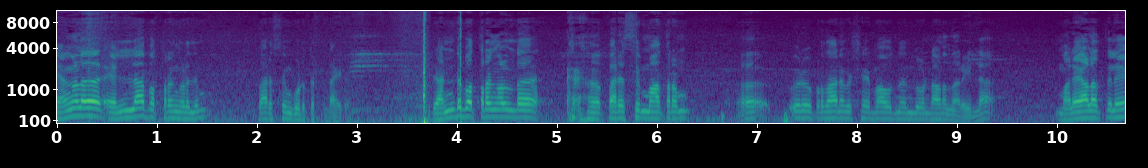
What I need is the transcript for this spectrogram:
ഞങ്ങൾ എല്ലാ പത്രങ്ങളിലും പരസ്യം കൊടുത്തിട്ടുണ്ടായിരുന്നു രണ്ട് പത്രങ്ങളുടെ പരസ്യം മാത്രം ഒരു പ്രധാന വിഷയമാവുന്നത് എന്തുകൊണ്ടാണെന്നറിയില്ല മലയാളത്തിലെ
